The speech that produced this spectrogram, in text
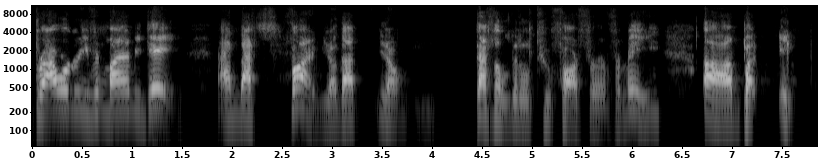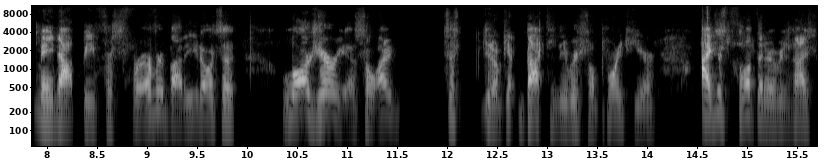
Broward or even Miami Dade, and that's fine. You know that you know that's a little too far for for me, uh, but it may not be for for everybody. You know, it's a large area, so I just you know getting back to the original point here, I just thought that it was a nice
